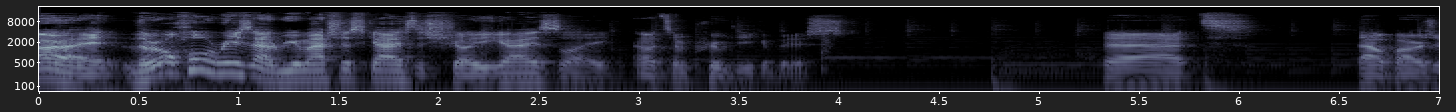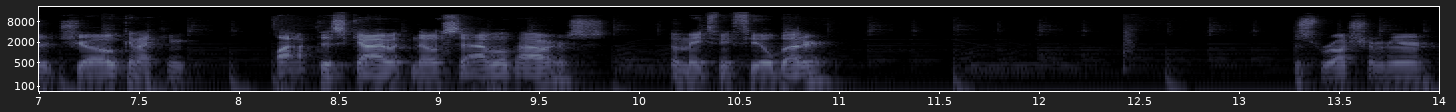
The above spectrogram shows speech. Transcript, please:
Alright, the whole reason I rematch this guy is to show you guys, like, oh, it's improved eco boost. That Sabo powers are a joke, and I can clap this guy with no Sabo powers. So it makes me feel better. Just rush him here.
